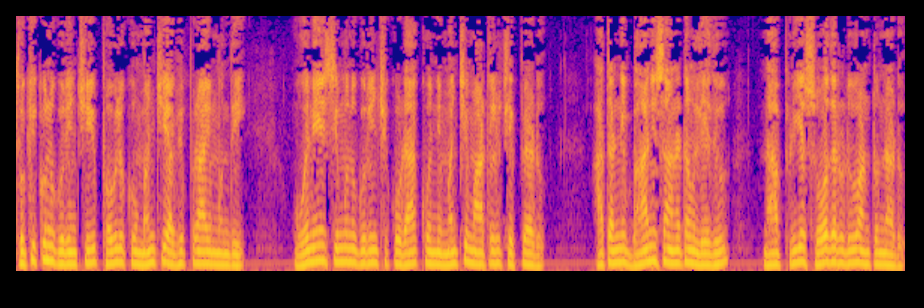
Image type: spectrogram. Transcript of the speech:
తుకికును గురించి పౌలుకు మంచి అభిప్రాయం ఉంది. ఓనేసిమును గురించి కూడా కొన్ని మంచి మాటలు చెప్పాడు. అతణ్ణి బానిస అనటం లేదు నా ప్రియ సోదరుడు అంటున్నాడు.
